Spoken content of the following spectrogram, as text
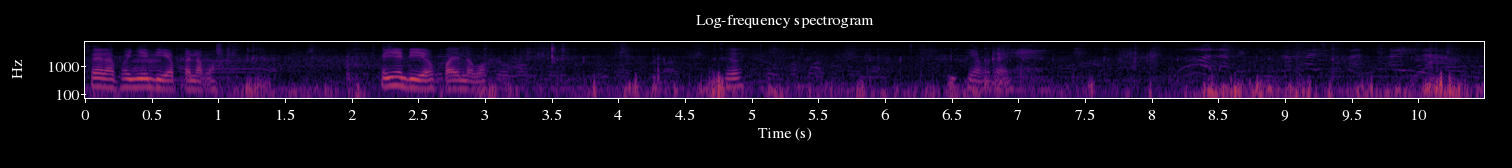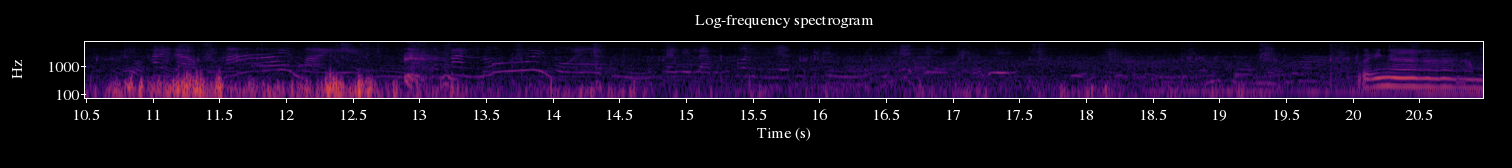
ใส่ละพญาเดียวไปแล้ววะพญาเดียวไปแล้ววะเถอะเที่ยวได้สวยงาม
